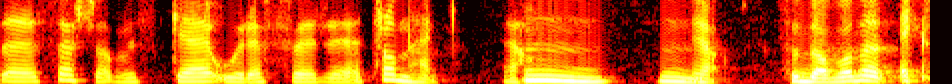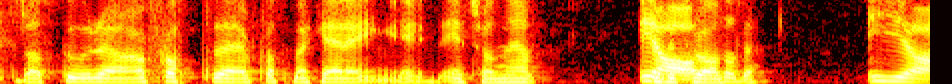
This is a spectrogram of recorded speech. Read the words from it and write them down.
eh, sørsamiske ordet for Trondheim. Ja. Mm, mm. ja. Så da var det en ekstra stor og flott, flott markering i, i Trondheim? Ja, så, ja,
